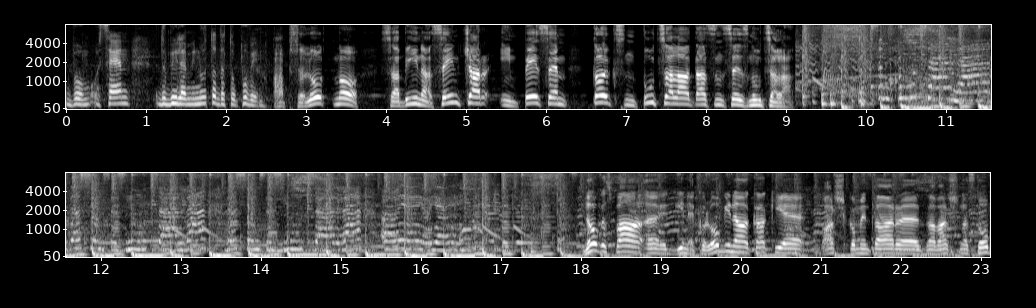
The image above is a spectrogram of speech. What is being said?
bom vsem dobila minuto, da to povem. Absolutno, Sabina Senčar in pesem Tolk sem pucala, da sem se znucala. No, gospa eh, ginekologina, kak je vaš komentar eh, za vaš nastop?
